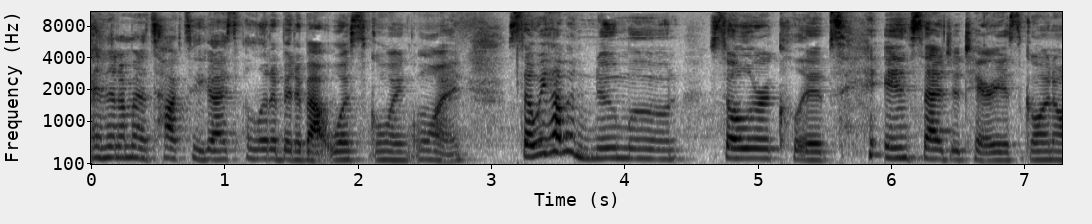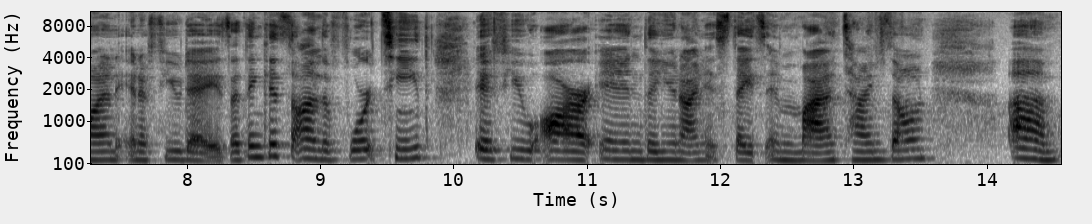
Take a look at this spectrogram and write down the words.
And then I'm going to talk to you guys a little bit about what's going on. So we have a new moon solar eclipse in Sagittarius going on in a few days. I think it's on the 14th if you are in the United States in my time zone. Um,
